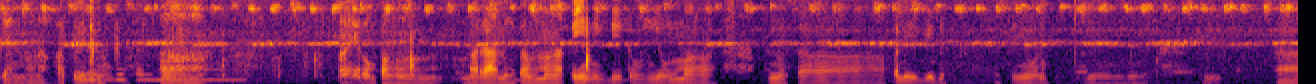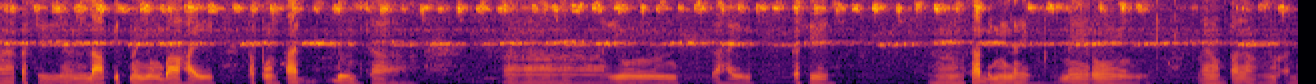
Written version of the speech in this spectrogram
Yan mga kapilimon. Ah. Mayroon pang marami pang mga tinig dito yung mga ano sa paligid. Kasi yung ano yung ah, kasi yung lapit na yung bahay papunta doon sa ah, yung sahay kasi ang sabi nila eh mayroong mayroong palang ano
